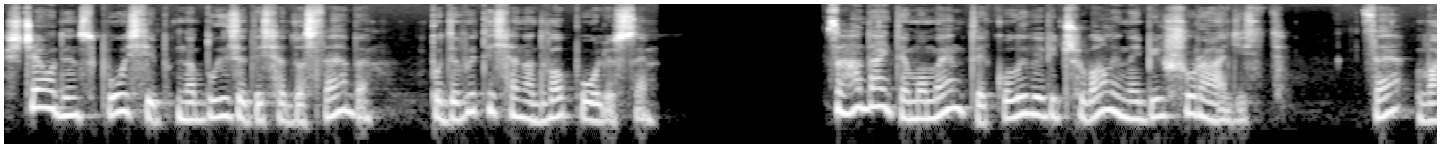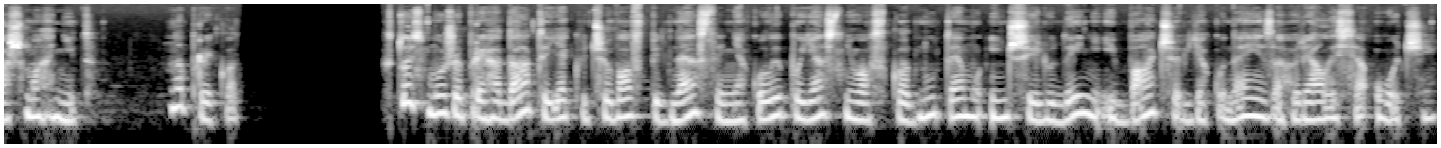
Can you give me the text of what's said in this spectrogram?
Ще один спосіб наблизитися до себе подивитися на два полюси. Згадайте моменти, коли ви відчували найбільшу радість це ваш магніт. Наприклад, Хтось може пригадати, як відчував піднесення, коли пояснював складну тему іншій людині і бачив, як у неї загорялися очі.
